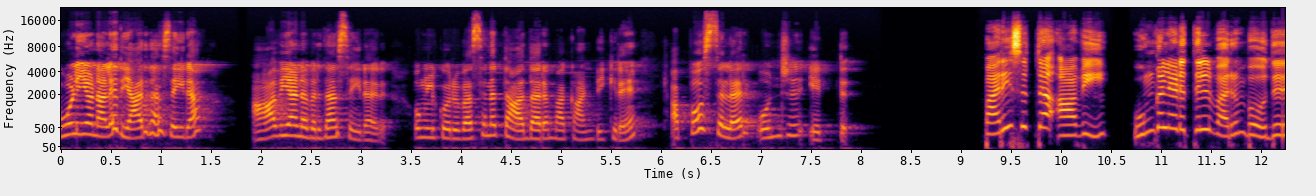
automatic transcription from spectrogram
ஊழியம்னால அது யார் தான் செய்யறா ஆவியானவர் தான் செய்றாரு. உங்களுக்கு ஒரு வசனத்தை ஆதாரமா காண்பிக்கிறேன். அப்போஸ்தலர் ஒன்று எட்டு. பரிசுத்த ஆவி உங்களிடத்தில் வரும்போது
